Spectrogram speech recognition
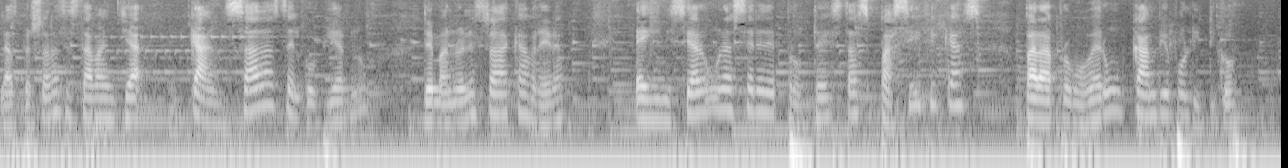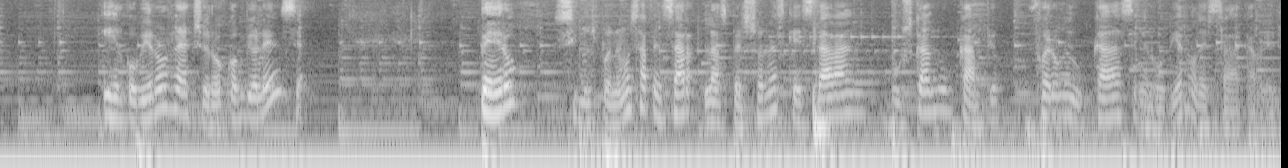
las personas estaban ya cansadas del gobierno de Manuel Estrada Cabrera e iniciaron una serie de protestas pacíficas para promover un cambio político y el gobierno reaccionó con violencia. Pero si nos ponemos a pensar, las personas que estaban buscando un cambio fueron educadas en el gobierno de Estrada Cabrera.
